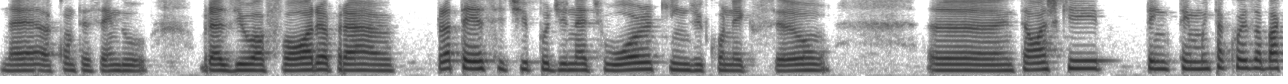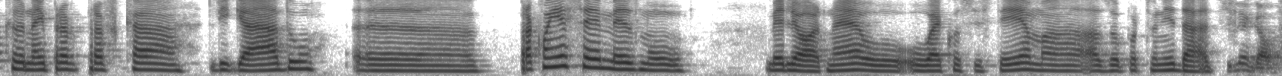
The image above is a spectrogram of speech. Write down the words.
né, acontecendo Brasil afora para ter esse tipo de networking, de conexão. Uh, então, acho que tem, tem muita coisa bacana aí para ficar ligado, para conhecer mesmo melhor, né? O, o, ecossistema, as oportunidades. Que legal.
